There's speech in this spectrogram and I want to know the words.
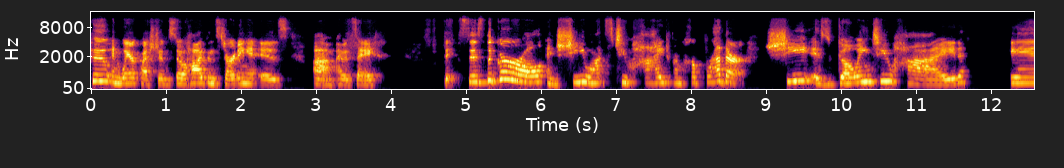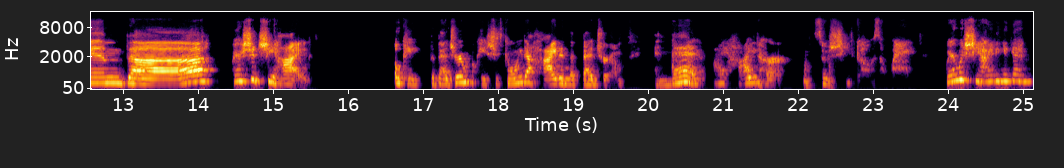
who and where questions. So how I've been starting it is um, I would say, this is the girl and she wants to hide from her brother. She is going to hide in the, where should she hide? Okay, the bedroom. Okay, she's going to hide in the bedroom. And then I hide her. So she goes away. Where was she hiding again?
